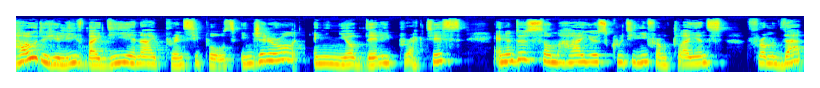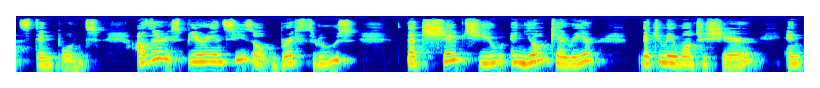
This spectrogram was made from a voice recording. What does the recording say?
How do you live by DEI principles in general and in your daily practice and under some higher scrutiny from clients from that standpoint? Are there experiences or breakthroughs that shaped you and your career that you may want to share? And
